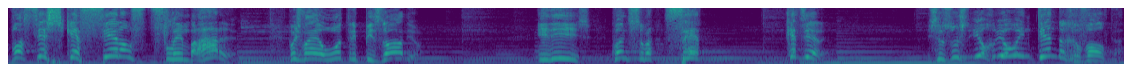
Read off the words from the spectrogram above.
Vocês esqueceram-se de se lembrar. Depois vai a outro episódio e diz: quando sobrar? Sete. Quer dizer, Jesus, eu, eu entendo a revolta.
